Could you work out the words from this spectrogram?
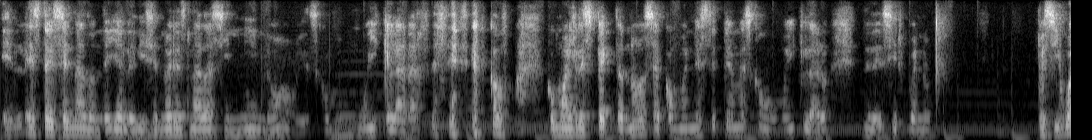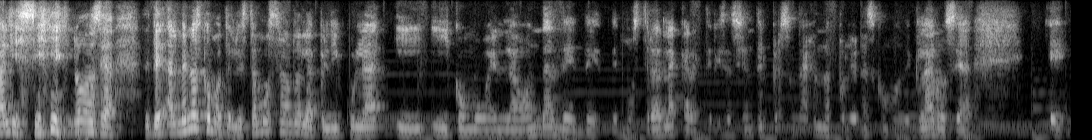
esta escena donde ella le dice, no eres nada sin mí, ¿no? Es como muy clara, como, al respecto, ¿no? O sea, como en este tema es como muy claro de decir, bueno, pues igual y sí, ¿no? O sea, al menos como te lo está mostrando la película y, como en la onda de, de, mostrar la caracterización del personaje Napoleón es como de claro, o sea, eh,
